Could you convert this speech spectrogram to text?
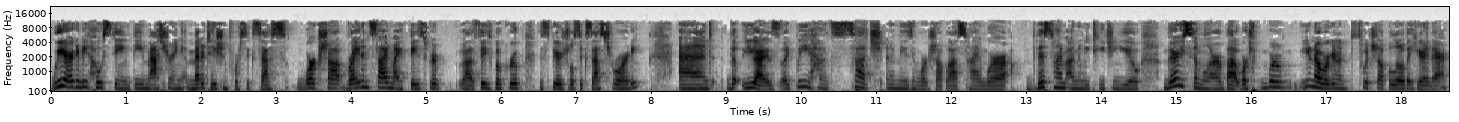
We are going to be hosting the Mastering Meditation for Success workshop right inside my Facebook group, uh, Facebook group, the Spiritual Success Sorority. And the, you guys, like we had such an amazing workshop last time where this time I'm going to be teaching you very similar, but we're, we're, you know, we're going to switch it up a little bit here and there,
